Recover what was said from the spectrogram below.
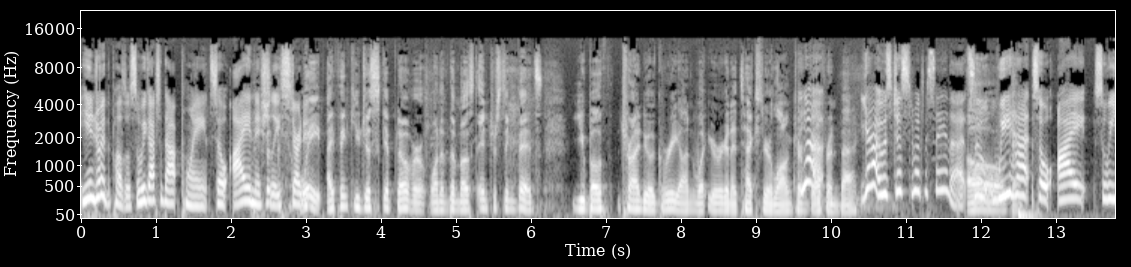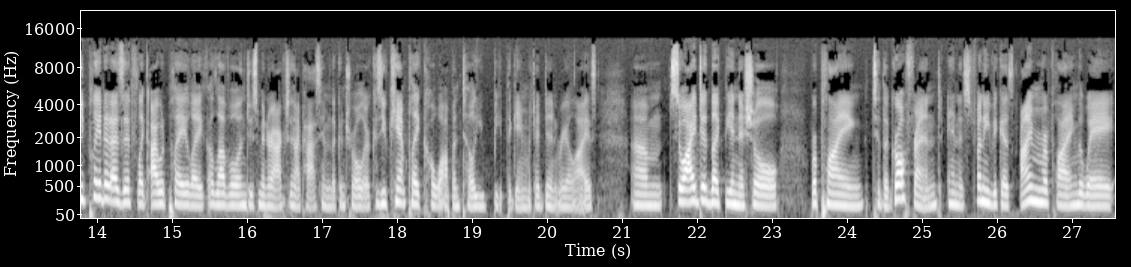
he enjoyed the puzzle, so we got to that point. So I initially started. Wait, I think you just skipped over one of the most interesting bits. You both trying to agree on what you were going to text your long-term Yeah. girlfriend back. Yeah, I was just about to say that. so Oh, we okay. had so I so we played it as if like I would play like a level and do some interaction. I pass him the controller because you can't play co-op until you beat the game, which I didn't realize. Um, so I did like the initial replying to the girlfriend, and it's funny because I'm replying the way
